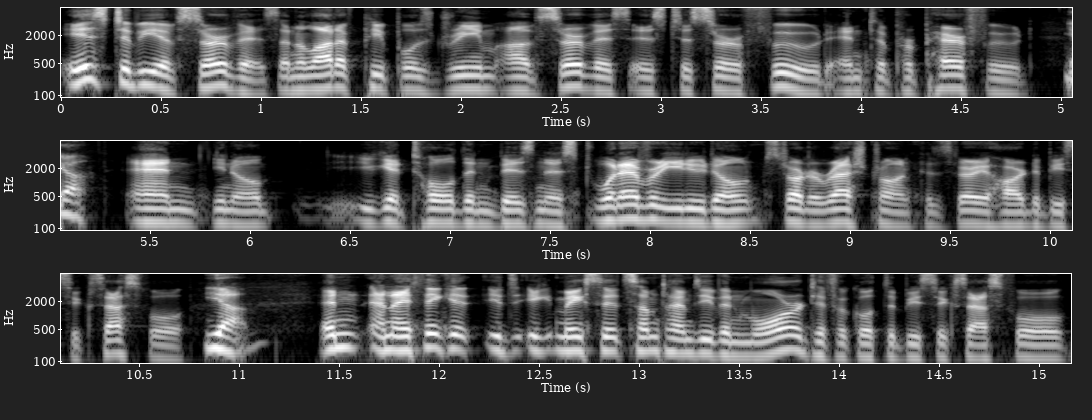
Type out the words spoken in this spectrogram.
is to be of service, and a lot of people's dream of service is to serve food and to prepare food. Yeah. And you know, you get told in business, whatever you do, don't start a restaurant because it's very hard to be successful. yeah And and I think it, it it makes it sometimes even more difficult to be successful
